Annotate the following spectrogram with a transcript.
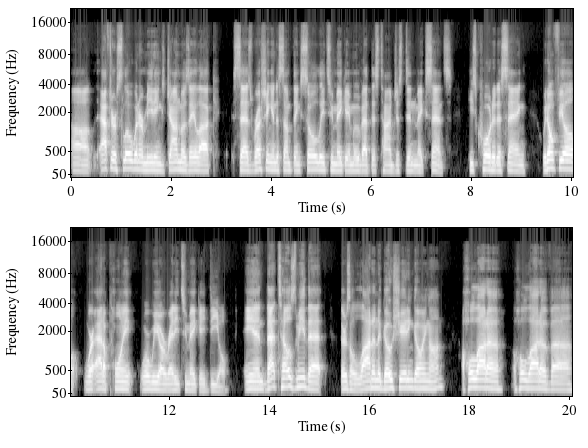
uh, after slow winter meetings, John Mozeliak says rushing into something solely to make a move at this time just didn't make sense. He's quoted as saying, We don't feel we're at a point where we are ready to make a deal. And that tells me that there's a lot of negotiating going on, a whole lot of a whole lot of uh,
